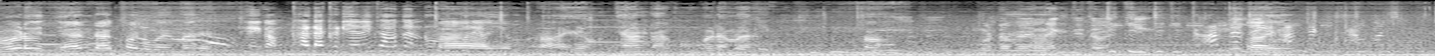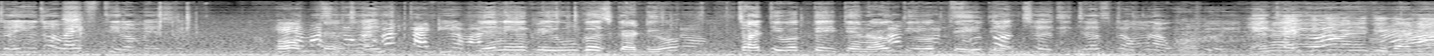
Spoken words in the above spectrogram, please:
રોડ ધ્યાન રાખવાનું હોય મારે. ઠીક આમ ખાડા ખડિયા નહીં થાવતા ને રોડ પર હા એમ. એમ હા એમ. ધ્યાન રાખવું પડે મારે. તો મોટા ભાઈ નાખી દીધા જયું જો વાઇફથી રમે છે. એની એકલી ઊંઘ જ કાઢ્યો જાતી વખતે તેને આવતી વખતે સૂતો જ છે હજી જસ્ટ હમણાં ઉઠ્યો એને નહીં કીધું જયું? નથી ગાડી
